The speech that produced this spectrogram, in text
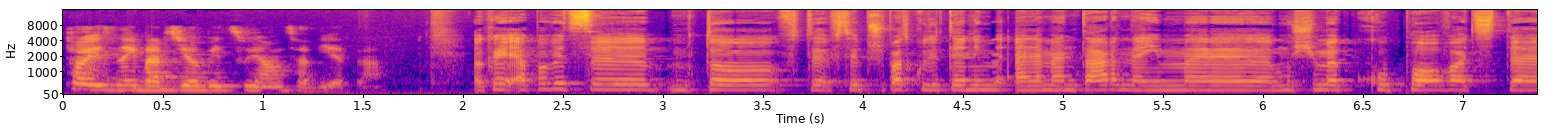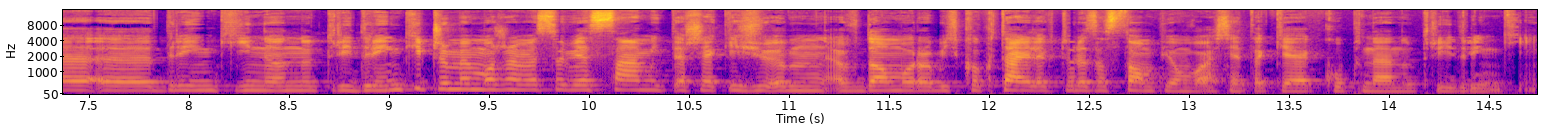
to jest najbardziej obiecująca dieta. Okej, okay, a powiedz, y, to w, te, w tym przypadku diety elementarnej my musimy kupować te y, drinki, no, nutri-drinki, czy my możemy sobie sami też jakieś w domu robić koktajle, które zastąpią właśnie takie kupne nutri-drinki?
